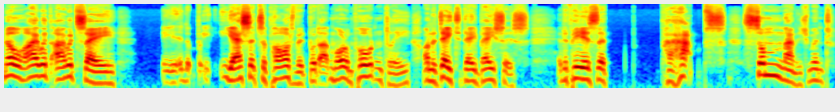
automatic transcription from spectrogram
No, I would, I would say. Yes, it's a part of it, but uh, more importantly, on a day to day basis, it appears that perhaps some management,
